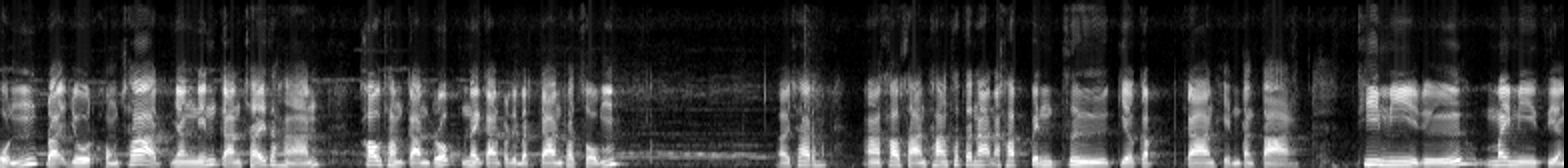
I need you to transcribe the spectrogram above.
ผลประโยชน์ของชาติยังเน้นการใช้ทหารเข้าทำการรบในการปฏิบัติการผสมชาติครับ ข่าวสารทางทัศนะนะครับ เป็นสื่อเกี่ยวกับการเห็นต่างๆ ที่มีหรือไม่มีเสียง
